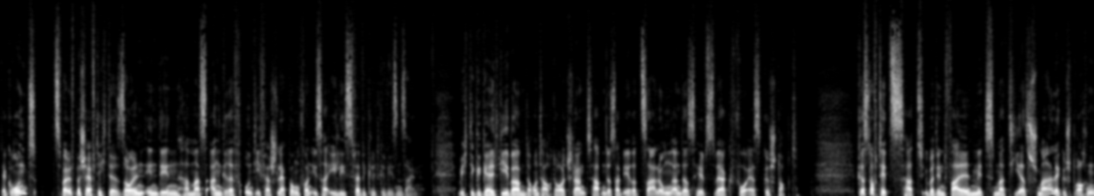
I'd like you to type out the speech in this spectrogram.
Der Grund, Zwölf Beschäftigte sollen in den Hamas-Angriff und die Verschleppung von Israelis verwickelt gewesen sein. Wichtige Geldgeber, darunter auch Deutschland, haben deshalb ihre Zahlungen an das Hilfswerk vorerst gestoppt. Christoph Titz hat über den Fall mit Matthias Schmale gesprochen.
